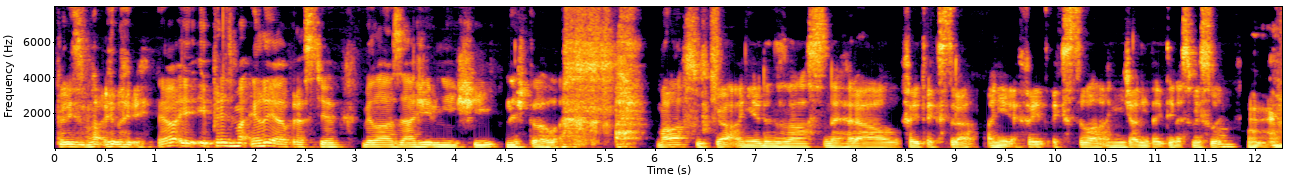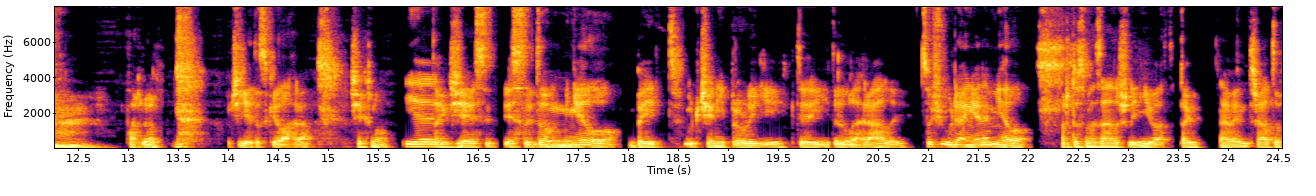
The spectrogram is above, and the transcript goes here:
Prisma Ili. jo, i, i Prisma Ilia prostě byla záživnější než tohle. Malá vsuvka, ani jeden z nás nehrál Fate Extra, ani Fate Extra, ani žádný tady ty nesmysly. Pardon. Určitě je to skvělá hra, všechno. Je, Takže jestli, jestli to mělo být určený pro lidi, kteří tohle hráli, což údajně nemělo, proto jsme se na to šli dívat, tak nevím, třeba to,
